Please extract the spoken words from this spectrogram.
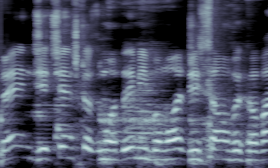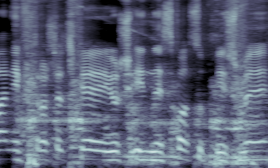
Będzie ciężko z młodymi, bo młodzi są wychowani w troszeczkę już inny sposób niż my.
